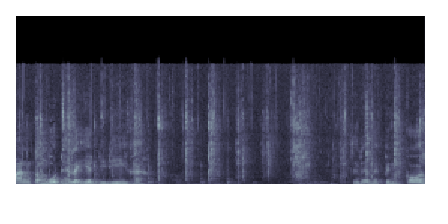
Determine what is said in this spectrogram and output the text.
มันต้องบดให้ละเอียดดี ๆ ค่ะ จะได้ไม่เป็นก้อน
